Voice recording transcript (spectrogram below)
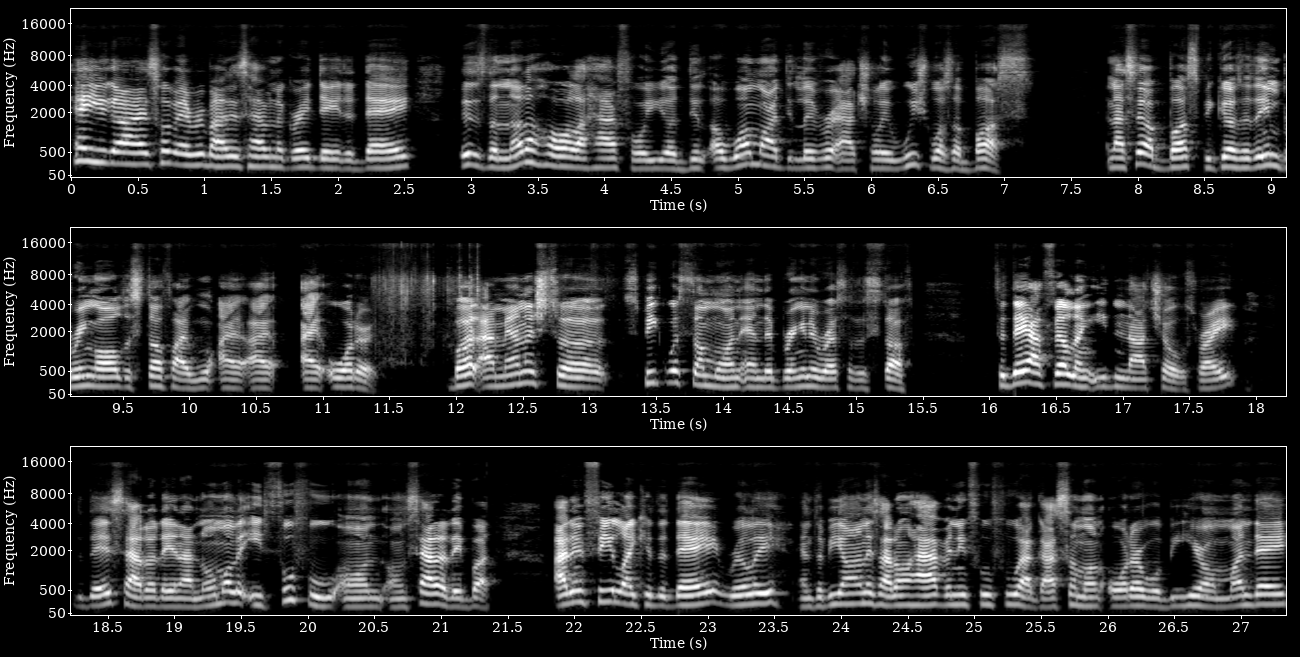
Hey, you guys. Hope everybody's having a great day today. This is another haul I have for you. A, a Walmart delivery, actually, which was a bus. And I say a bus because it didn't bring all the stuff I, I, I, I ordered. But I managed to speak with someone and they're bringing the rest of the stuff. Today I felt like eating nachos, right? Today is Saturday and I normally eat fufu on, on Saturday, but I didn't feel like it today, really. And to be honest, I don't have any fufu. I got some on order. Will be here on Monday.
